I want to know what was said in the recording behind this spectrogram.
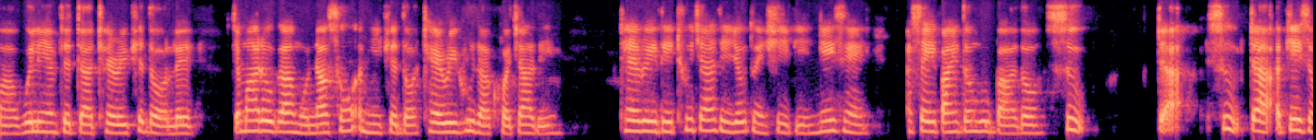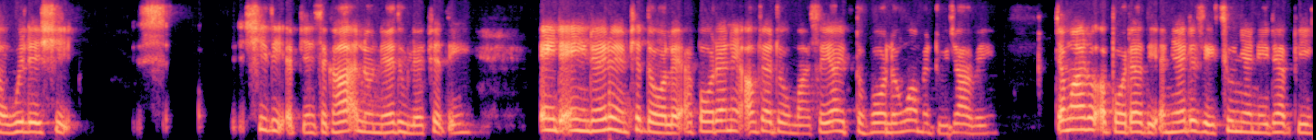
မှာဝီလျံဗစ်တာထယ်ရီဖြစ်တော်လဲကျမတို့ကမှနောက်ဆုံးအမည်ဖြစ်သောထယ်ရီဟုသာခေါ်ကြသည်ထယ်ရီသည်ထူးခြားသည့်ရုပ်သွင်ရှိပြီးနေ့စဉ် အစိပ်ပိုင်းသုံးခုပါသောစုတစုတအပြည့်စုံဝေးလေးရှိရှိသည့်အပြင်စကားအလွန်နည်းသူလည်းဖြစ်သည်အိမ်တအိမ်ထဲတွင်ဖြစ်တော်လဲအပေါ်ဓာတ်နှင့်အောက်ဓာတ်တို့မှာဇယိုက်သဘောလုံးဝမတူကြပေကျမတို့အပေါ်ဓာတ်သည်အမြဲတစေဆူညံနေတတ်ပြီး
